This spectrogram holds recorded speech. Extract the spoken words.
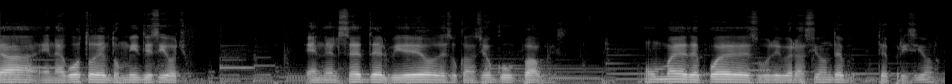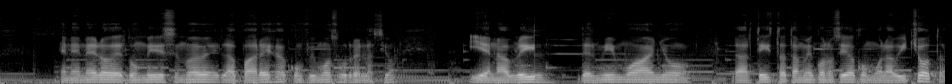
AA en agosto del 2018 en el set del video de su canción Culpables. Un mes después de su liberación de, prisión, en enero de 2019, la pareja confirmó su relación y en abril del mismo año la artista también conocida como La Bichota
